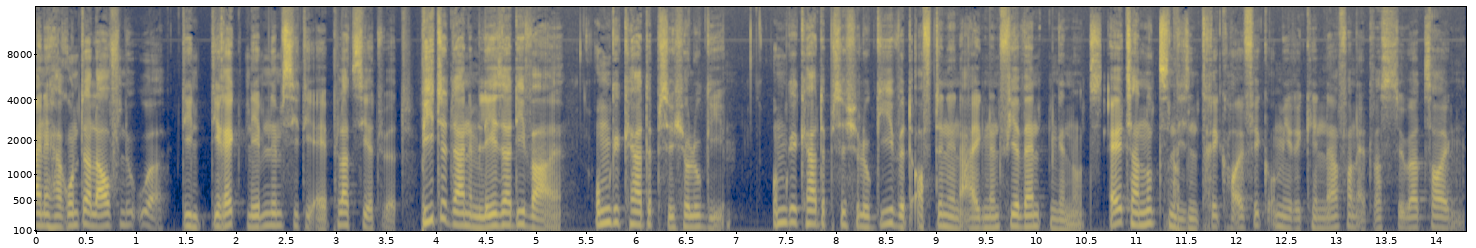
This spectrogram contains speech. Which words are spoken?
eine herunterlaufende Uhr, die direkt neben dem CTA platziert wird. Biete deinem Leser die Wahl. Umgekehrte Psychologie. Umgekehrte Psychologie wird oft in den eigenen vier Wänden genutzt. Eltern nutzen diesen Trick häufig, um ihre Kinder von etwas zu überzeugen.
